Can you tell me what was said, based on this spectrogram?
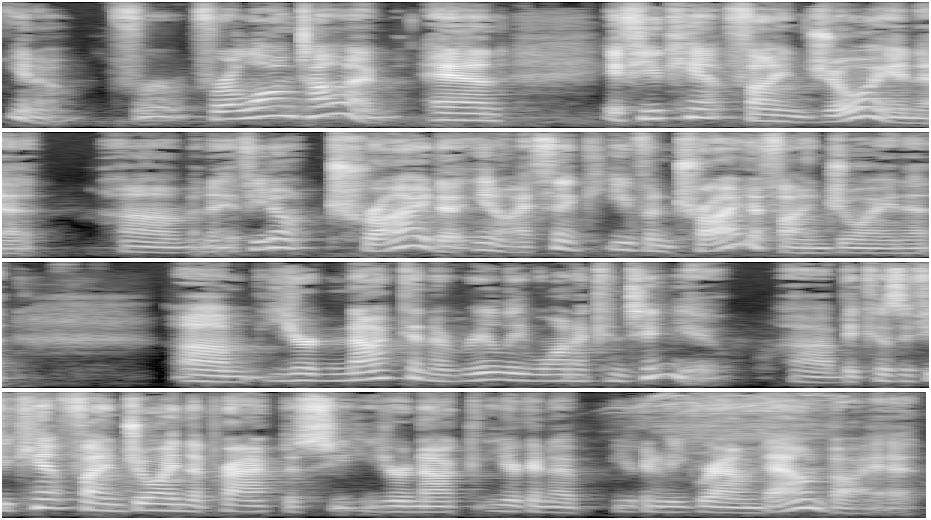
you know for for a long time and if you can't find joy in it, um, and if you don't try to, you know, I think even try to find joy in it, um, you're not going to really want to continue uh, because if you can't find joy in the practice, you're not you're gonna you're gonna be ground down by it.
